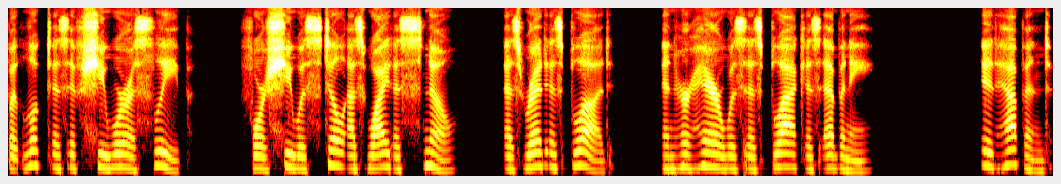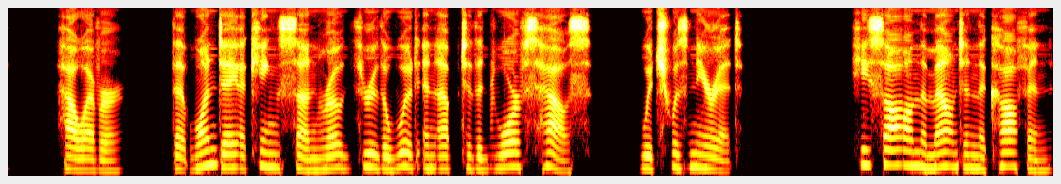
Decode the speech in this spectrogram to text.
but looked as if she were asleep, for she was still as white as snow, as red as blood, and her hair was as black as ebony. It happened, however, that one day a king's son rode through the wood and up to the dwarf's house, which was near it. He saw on the mountain the coffin,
